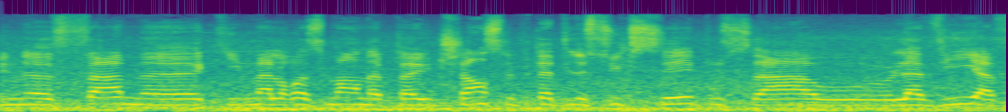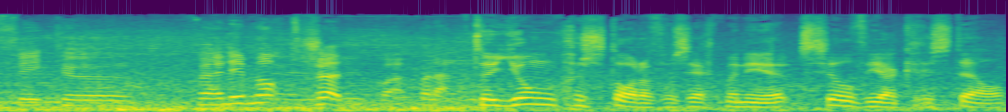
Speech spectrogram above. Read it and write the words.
une femme euh, qui malheureusement n'a pas eu de chance. Peut-être le succès, tout ça, ou la vie a fait que... enfin, elle est morte jeune, quoi. Voilà. Te jong gestorven, zegt meneer Sylvia Christel.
